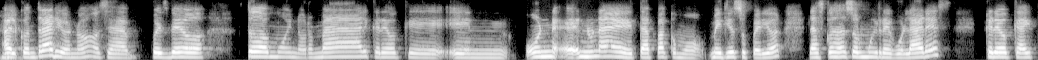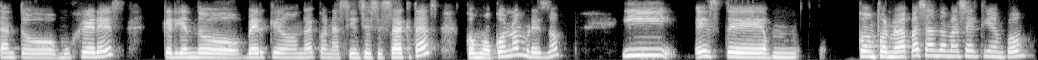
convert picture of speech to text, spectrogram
Al contrario, ¿no? O sea, pues veo todo muy normal, creo que en, en una etapa como medio superior las cosas son muy regulares, creo que hay tanto mujeres queriendo ver qué onda con las ciencias exactas como con hombres, ¿no? Y este, mm, conforme va pasando más el tiempo,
